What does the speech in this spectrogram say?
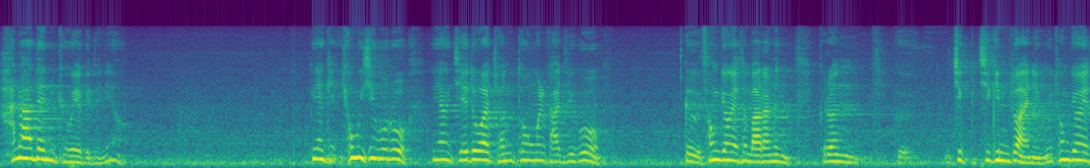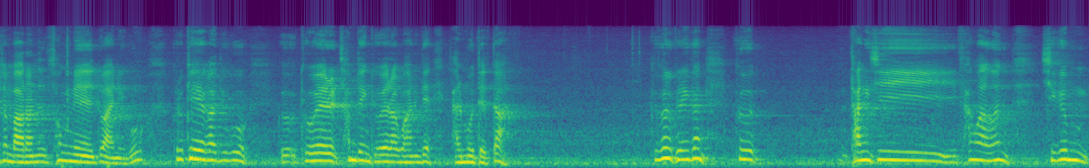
하나된 교회거든요. 그냥 형식으로 그냥 제도와 전통을 가지고 그 성경에서 말하는 그런 그 직, 직임도 아니고 성경에서 말하는 성례도 아니고 그렇게 해가지고 그 교회를 참된 교회라고 하는 게 잘못됐다. 그걸 그러니까 그 당시 상황은 지금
